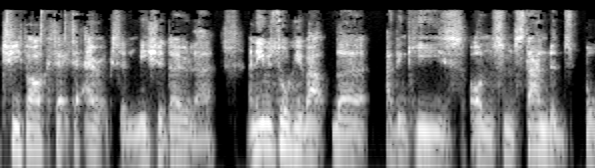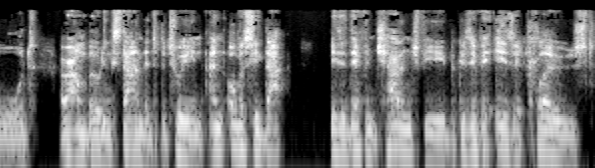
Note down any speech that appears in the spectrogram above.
chief architect at Ericsson, Mischa Dohler, and he was talking about the. I think he's on some standards board around building standards between, and obviously that is a different challenge for you because if it is a closed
